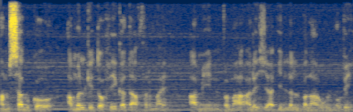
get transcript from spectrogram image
ہم سب کو عمل کی توفیق عطا فرمائے۔ آمین۔ وما علیہ الا البلاغ المبین۔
